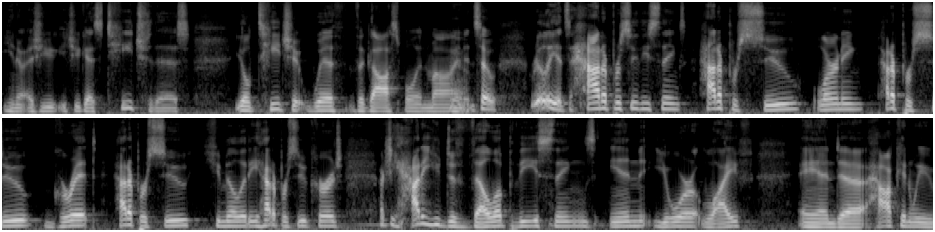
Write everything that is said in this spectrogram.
you know as you as you guys teach this, you'll teach it with the gospel in mind. Yeah. And so, really, it's how to pursue these things, how to pursue learning, how to pursue grit, how to pursue humility, how to pursue courage. Actually, how do you develop these things in your life? And uh, how can we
